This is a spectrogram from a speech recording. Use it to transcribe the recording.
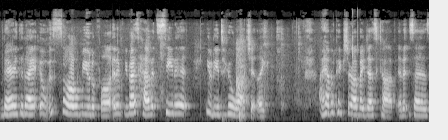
Marry the Night, it was so beautiful. And if you guys haven't seen it, you need to go watch it. Like, I have a picture on my desktop, and it says,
